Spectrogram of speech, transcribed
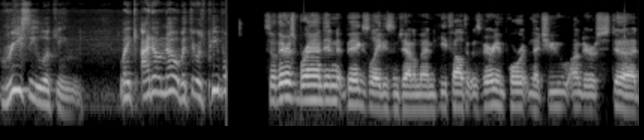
greasy looking. Like I don't know, but there was people So there's Brandon Biggs, ladies and gentlemen. He felt it was very important that you understood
